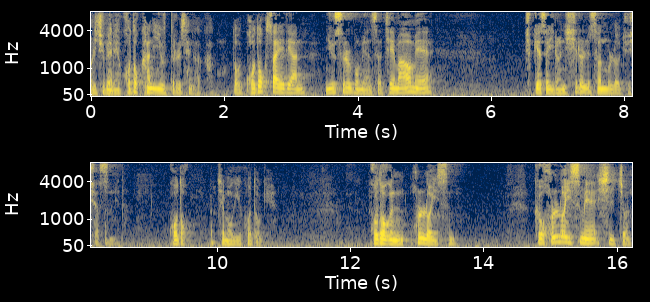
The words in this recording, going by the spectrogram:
우리 주변의 고독한 이웃들을 생각하고 또 고독사에 대한 뉴스를 보면서 제 마음에 주께서 이런 시를 선물로 주셨습니다. 고독. 제목이 고독이에요. 고독은 홀로 있음. 그 홀로 있음의 실존.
